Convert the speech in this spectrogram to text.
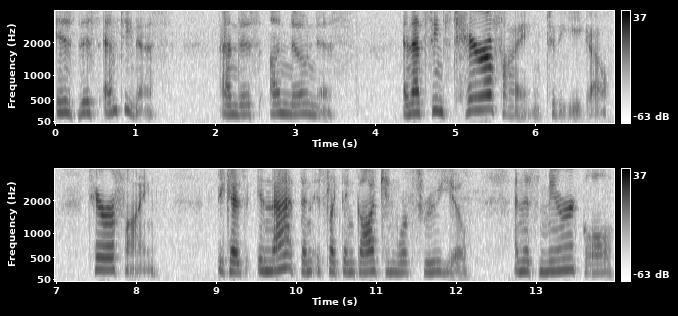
is this emptiness and this unknownness. And that seems terrifying to the ego, terrifying. Because in that, then it's like then God can work through you. And this miracle,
